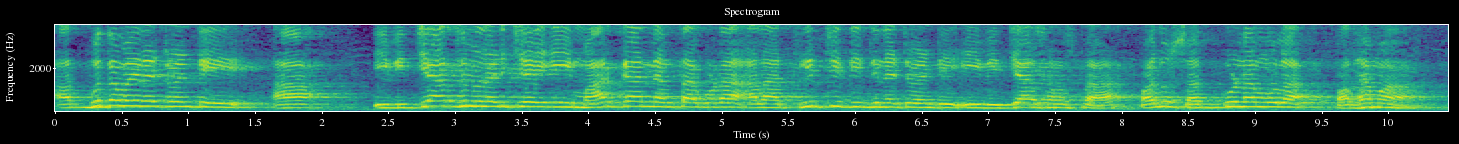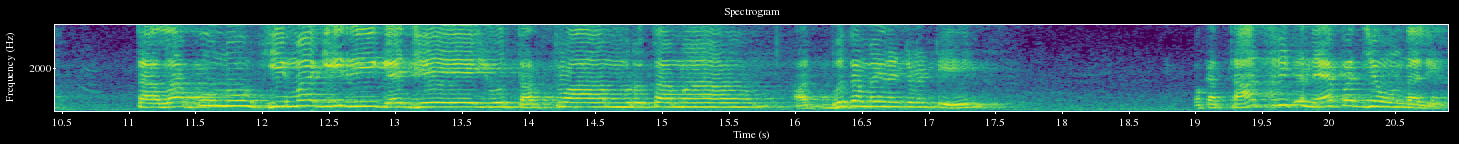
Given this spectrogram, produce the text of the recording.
అద్భుతమైనటువంటి ఆ ఈ విద్యార్థులు నడిచే ఈ మార్గాన్ని అంతా కూడా అలా తీర్చిదిద్దినటువంటి ఈ విద్యా సంస్థ పలు సద్గుణముల పదమ తలపును హిమగిరి గజేయు తత్వామృతమా. అద్భుతమైనటువంటి ఒక తాత్విక నేపథ్యం ఉండాలి.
